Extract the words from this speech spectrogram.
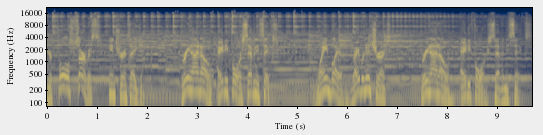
your full service insurance agent. 390 8476. Wayne Blair, Rayburn Insurance, 390 8476.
